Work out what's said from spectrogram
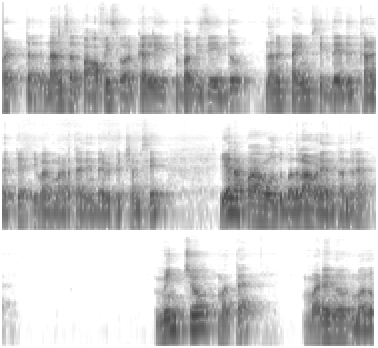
ಬಟ್ ನಾನು ಸ್ವಲ್ಪ ಆಫೀಸ್ ವರ್ಕಲ್ಲಿ ತುಂಬ ಬ್ಯುಸಿ ಇದ್ದು, ನನಗೆ ಟೈಮ್ ಸಿಗದೆ ಇದ್ದಿದ್ದ ಕಾರಣಕ್ಕೆ ಇವಾಗ ಮಾಡ್ತಾ ಇದ್ದೀನಿ. ದಯವಿಟ್ಟು ಕ್ಷಮಿಸಿ. ಏನಪ್ಪ ಒಂದು ಬದಲಾವಣೆ ಅಂತಂದರೆ ಮಿಂಚು ಮತ್ತು ಮಡೇನೂರ್ ಮನು.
